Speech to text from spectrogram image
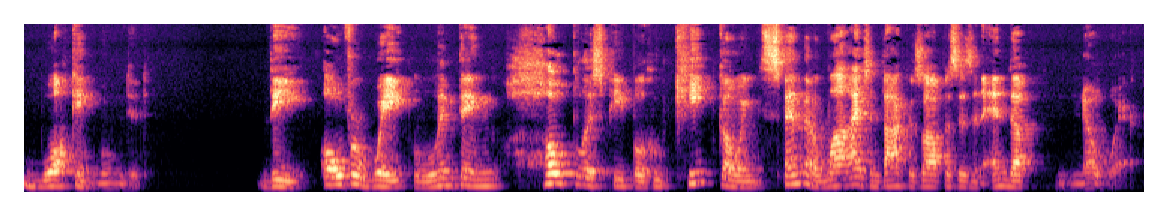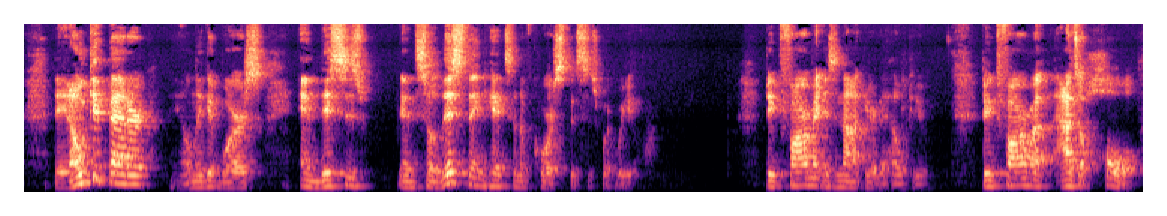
walking wounded. The overweight, limping, hopeless people who keep going, spend their lives in doctor's offices and end up nowhere. They don't get better, they only get worse. And this is and so this thing hits, and of course, this is where we are. Big Pharma is not here to help you. Big Pharma as a whole,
